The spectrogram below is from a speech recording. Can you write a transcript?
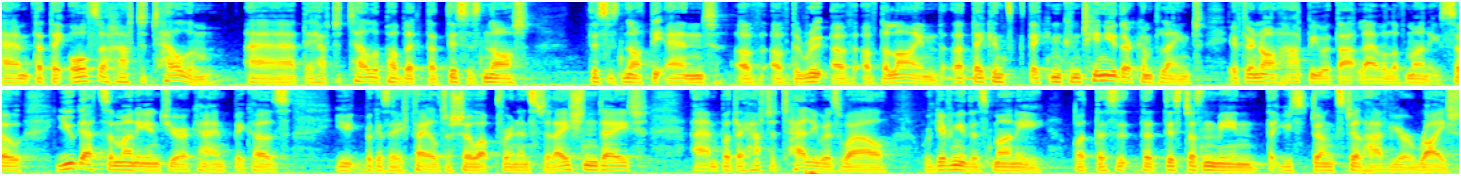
um, that they also have to tell them, uh, they have to tell the public that this is not this is not the end of, of the of, of the line. That they can they can continue their complaint if they're not happy with that level of money. So you get some money into your account because you because they failed to show up for an installation date, um, but they have to tell you as well, we're giving you this money, but this is, that this doesn't mean that you don't still have your right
